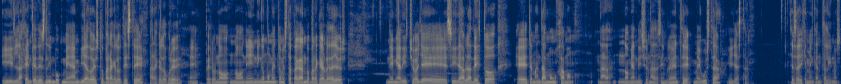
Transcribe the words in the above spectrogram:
Y la gente de Slimbook me ha enviado esto para que lo teste, para que lo pruebe. ¿eh? Pero no, no, en ningún momento me está pagando para que hable de ellos ni me ha dicho, oye, si hablas de esto, eh, te mandamos un jamón. Nada, no me han dicho nada. Simplemente me gusta y ya está. Ya sabéis que me encanta Linux.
